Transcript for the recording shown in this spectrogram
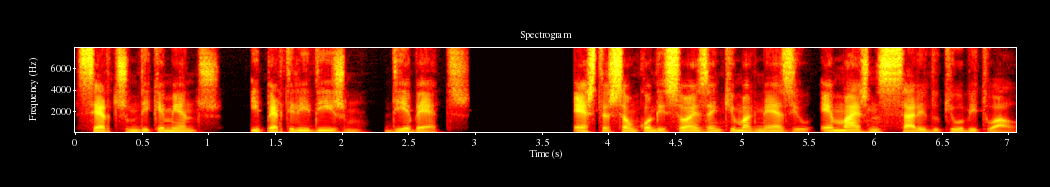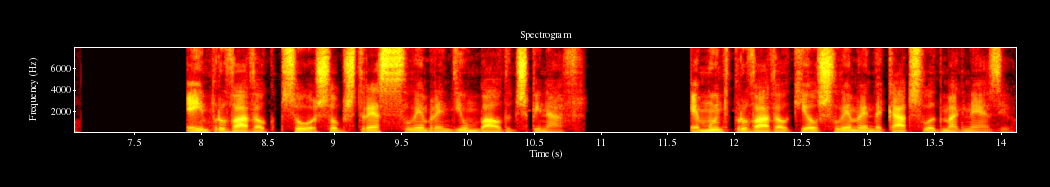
certos medicamentos, hipertireoidismo, diabetes. Estas são condições em que o magnésio é mais necessário do que o habitual. É improvável que pessoas sob stress se lembrem de um balde de espinafre. É muito provável que eles se lembrem da cápsula de magnésio.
